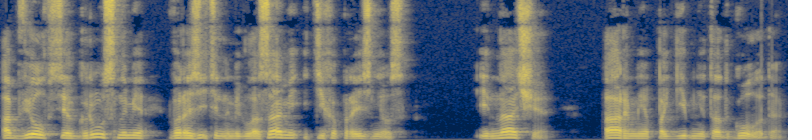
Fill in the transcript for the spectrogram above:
обвел всех грустными, выразительными глазами и тихо произнес. «Иначе армия погибнет от голода».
